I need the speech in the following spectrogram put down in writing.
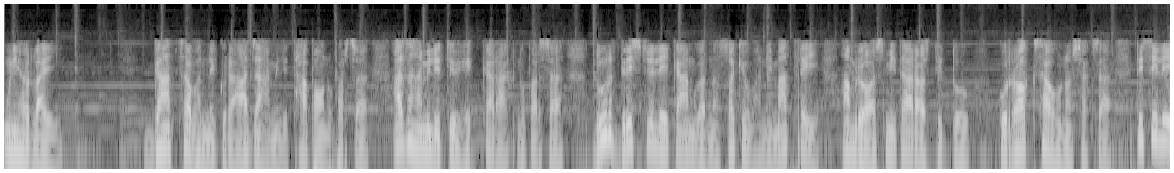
उनीहरूलाई गाँच्छ भन्ने कुरा आज हामीले थाहा पाउनुपर्छ। आज हामीले त्यो हेक्का राख्नुपर्छ। दूरदृष्टिले काम गर्न सक्यौँ भने मात्रै हाम्रो अस्मिता र अस्तित्वको रक्षा हुन सक्छ। त्यसैले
